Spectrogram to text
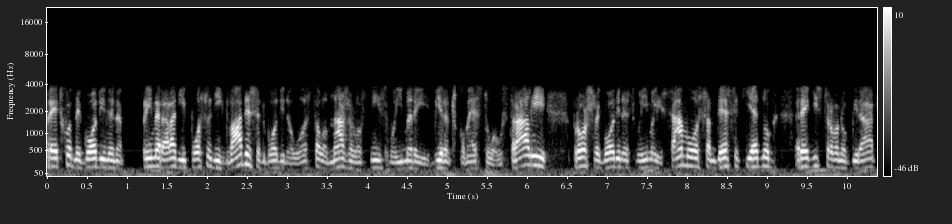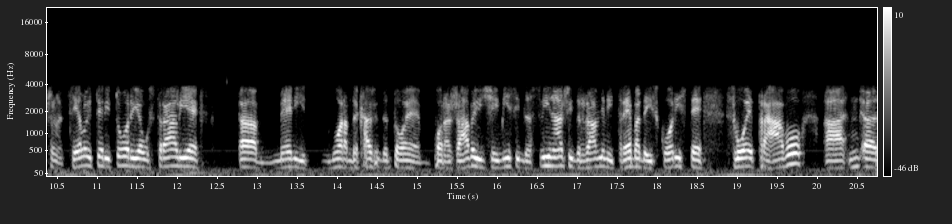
prethodne godine, na primjera radi i poslednjih 20 godina u ostalom, nažalost, nismo imali biračko mesto u Australiji. Prošle godine smo imali samo 81 registrovanog birača na celoj teritoriji Australije, a, meni moram da kažem da to je poražavajuće i mislim da svi naši državljani treba da iskoriste svoje pravo, a, a,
